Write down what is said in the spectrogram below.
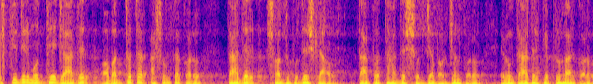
স্ত্রীদের মধ্যে যাহাদের অবাধ্যতার আশঙ্কা করো, তাহাদের সদুপদেশ দাও। তারপর তাহাদের শয্যা বর্জন করো এবং তাহাদেরকে প্রহার করো।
